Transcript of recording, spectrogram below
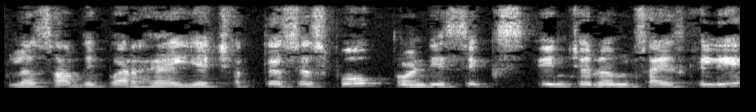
प्लस आप देख पा रहे हैं, ये छत्तीस स्पोक 26 इंच रम साइज़ के लिए,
